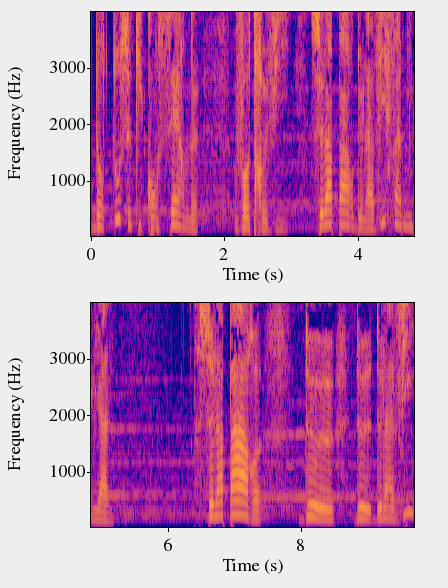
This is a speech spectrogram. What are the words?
dans tout ce qui concerne votre vie. Cela part de la vie familiale. Cela part de, la vie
